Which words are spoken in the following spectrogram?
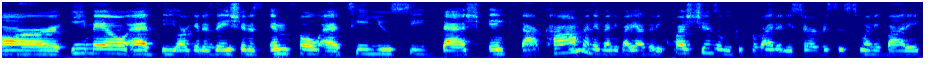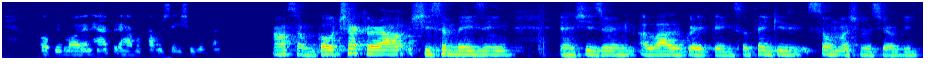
Our email at the organization is info at tuc-inc.com. And if anybody has any questions or we could provide any services to anybody, we'll be more than happy to have a conversation with them. Awesome. Go check her out. She's amazing and she's doing a lot of great things. So thank you so much, Miss Yogi.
